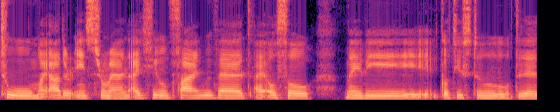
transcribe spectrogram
to my other instrument. I feel fine with it. I also maybe got used to the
